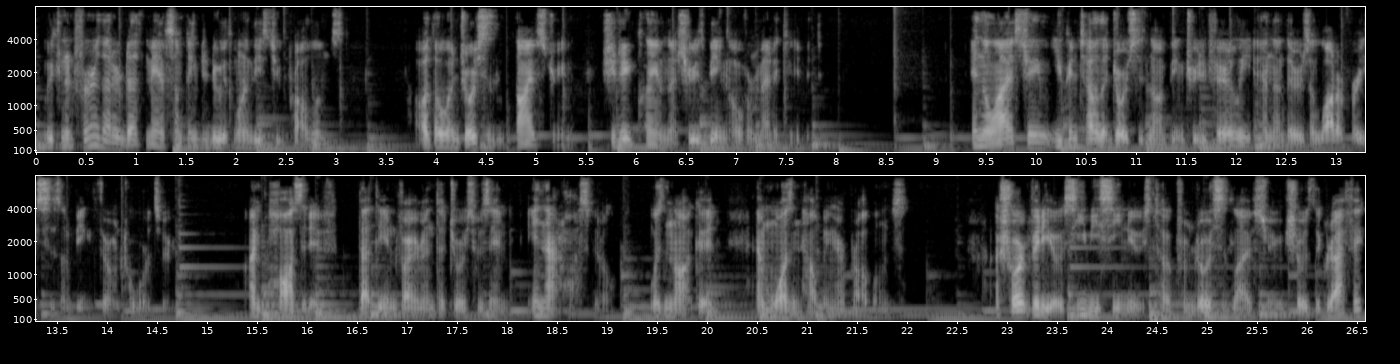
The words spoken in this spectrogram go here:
We can infer that her death may have something to do with one of these two problems, although in Joyce's live stream, she did claim that she was being over medicated. In the live stream, you can tell that Joyce is not being treated fairly and that there is a lot of racism being thrown towards her. I'm positive that the environment that Joyce was in, in that hospital, was not good and wasn't helping her problems. A short video CBC News took from Joyce's live stream shows the graphic,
